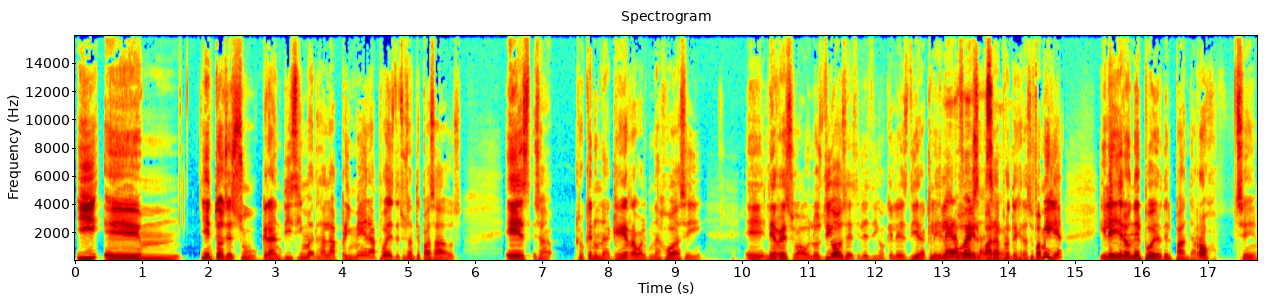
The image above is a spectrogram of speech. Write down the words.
Y, em, y entonces su grandísima, o sea, la primera pues de sus antepasados es, o sea, creo que en una guerra o alguna joda así, eh, le rezó a los dioses y les dijo que les diera, que le dieran diera poder fuerza, para sí. proteger a su familia y le dieron el poder del panda rojo, ¿sí?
